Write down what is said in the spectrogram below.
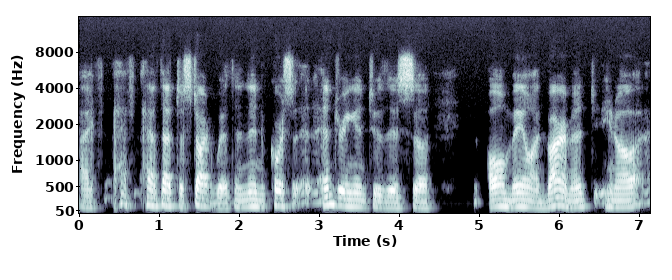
I have, have that to start with. And then, of course, entering into this uh, all male environment, you know,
